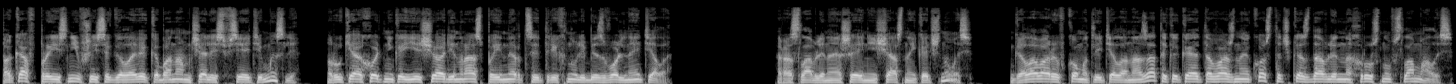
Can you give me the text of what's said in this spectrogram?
Пока в прояснившейся голове кабана мчались все эти мысли, руки охотника еще один раз по инерции тряхнули безвольное тело. Расслабленная шея несчастной качнулась, голова рывком отлетела назад, и какая-то важная косточка, сдавленно хрустнув, сломалась.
